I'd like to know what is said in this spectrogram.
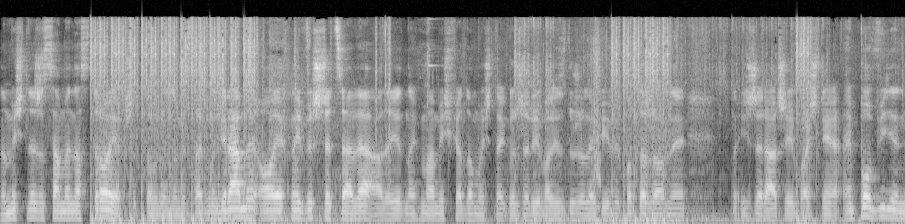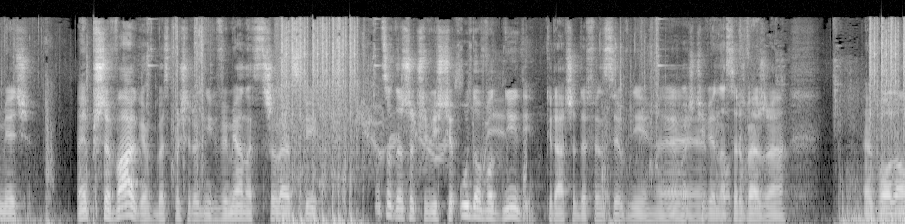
no myślę, że same nastroje przed tą rundą jest tak, no gramy o jak najwyższe cele, ale jednak mamy świadomość tego, że rywal jest dużo lepiej wyposażony, no i że raczej właśnie e, powinien mieć e, przewagę w bezpośrednich wymianach strzeleckich, no co też oczywiście udowodnili gracze defensywni e, właściwie na serwerze. E, wolą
